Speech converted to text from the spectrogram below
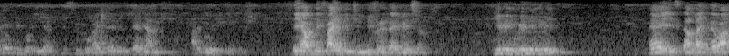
everybody here, these people, I tell you, Kenyans are good in English. They have defined it in different dimensions. Giving willingly, hey, is that like the word?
